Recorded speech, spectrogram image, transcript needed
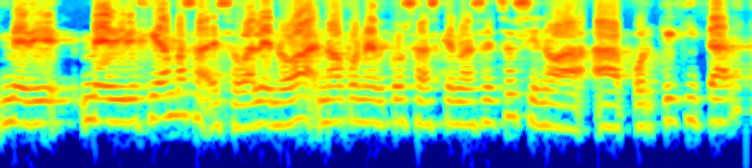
Me, dirigía más a eso, ¿vale? No a, no a poner cosas que no has hecho, sino a, por qué quitar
